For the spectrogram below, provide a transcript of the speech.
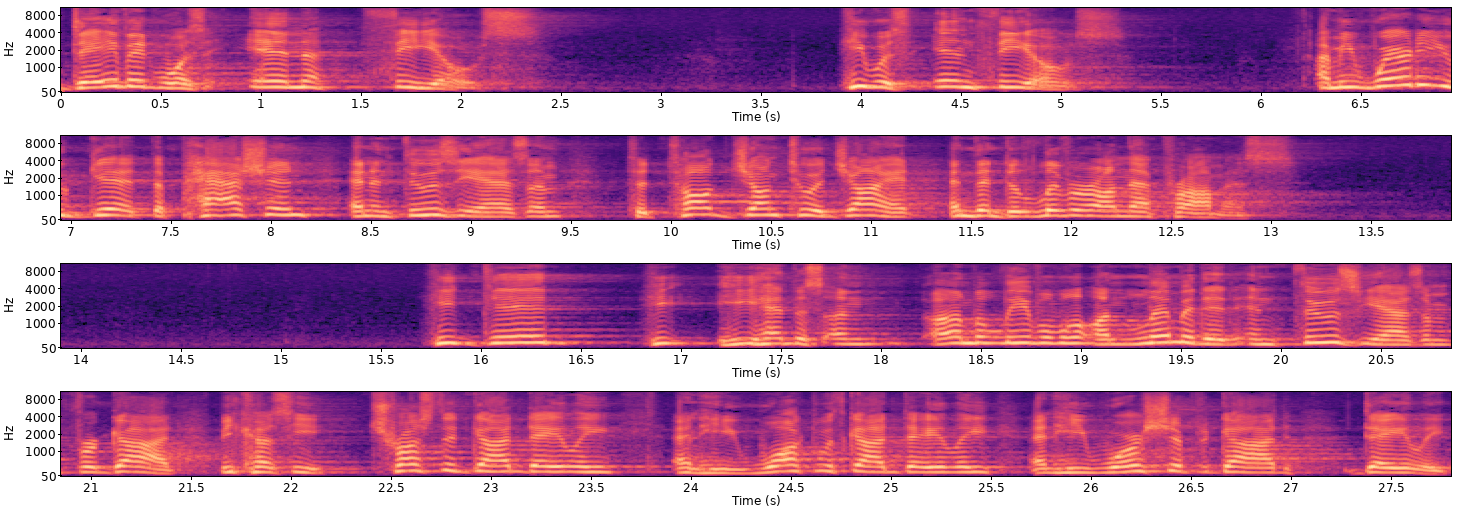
David was in Theos. He was in Theos. I mean, where do you get the passion and enthusiasm to talk junk to a giant and then deliver on that promise. He did, he, he had this un, unbelievable, unlimited enthusiasm for God because he trusted God daily and he walked with God daily and he worshiped God daily.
